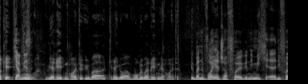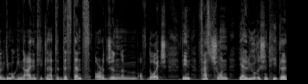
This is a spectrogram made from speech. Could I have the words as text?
Okay, ja, wir, wir, reden heute über, Gregor, worüber reden wir heute? Über eine Voyager-Folge, nämlich äh, die Folge, die im Original den Titel hatte, Distance Origin, ähm, auf Deutsch, den fast schon ja lyrischen Titel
